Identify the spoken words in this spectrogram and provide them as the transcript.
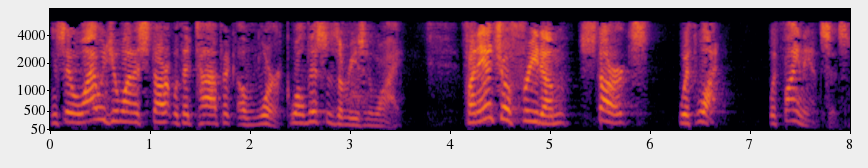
You say, well, why would you want to start with the topic of work? Well, this is the reason why. Financial freedom starts with what? With finances.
